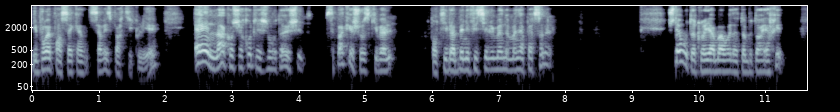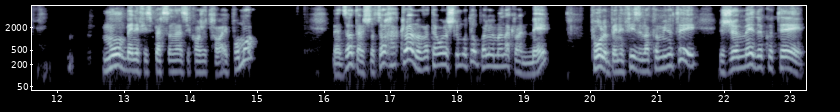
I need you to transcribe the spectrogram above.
il pourrait penser qu'un service particulier, c'est pas quelque chose dont il va bénéficier lui-même de manière personnelle. Mon bénéfice personnel, c'est quand je travaille pour moi. Mais pour le bénéfice de la communauté, je mets de côté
